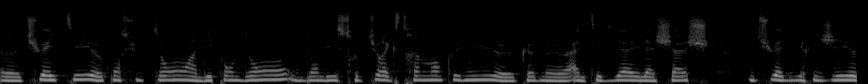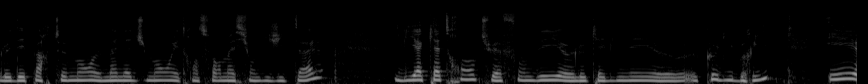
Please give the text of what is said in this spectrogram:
Euh, tu as été euh, consultant indépendant ou dans des structures extrêmement connues euh, comme Altedia et Chache, où tu as dirigé le département management et transformation digitale. Il y a quatre ans, tu as fondé le cabinet Colibri. Et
